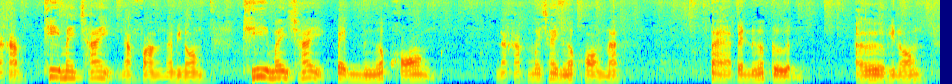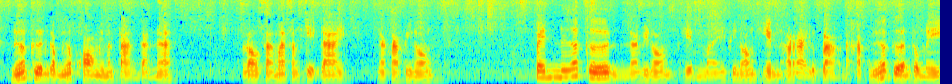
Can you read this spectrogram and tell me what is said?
นะครับ ที่ไม่ใช่นะฟังนะพี่น้องที่ไม่ใช่เป็นเนื้อพองนะครับ ไม่ใช่เนื้อพองนะ แต่เป็นเนื้อเกิน เออ พี่น้อง เนื้อเกินกับเนื้อพองนี่มันต่างกันนะ เราสามารถสังเกตได้นะครับ พี่น้อง เป็นเนื้อเกินนะพี่น้องเห็นไหมพี่น้องเห็นอะไรหรือเปล่านะครับ เนื้อเกินตรงนี้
